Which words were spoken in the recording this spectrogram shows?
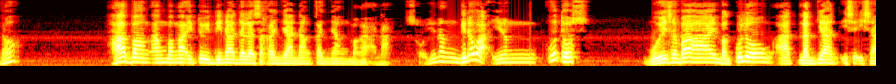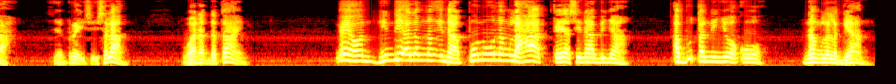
no? Habang ang mga ito'y dinadala sa kanya ng kanyang mga anak. So, yun ang ginawa, yun ang utos. Buwi sa bahay, magkulong, at lagyan isa-isa. Siyempre, isa-isa lang. One at the time. Ngayon, hindi alam ng ina, puno ng lahat. Kaya sinabi niya, abutan ninyo ako ng lalagyan.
